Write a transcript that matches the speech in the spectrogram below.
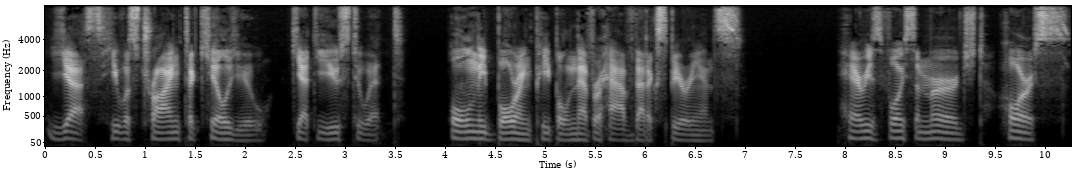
Yes, he was trying to kill you. Get used to it. Only boring people never have that experience. Harry's voice emerged, hoarse.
